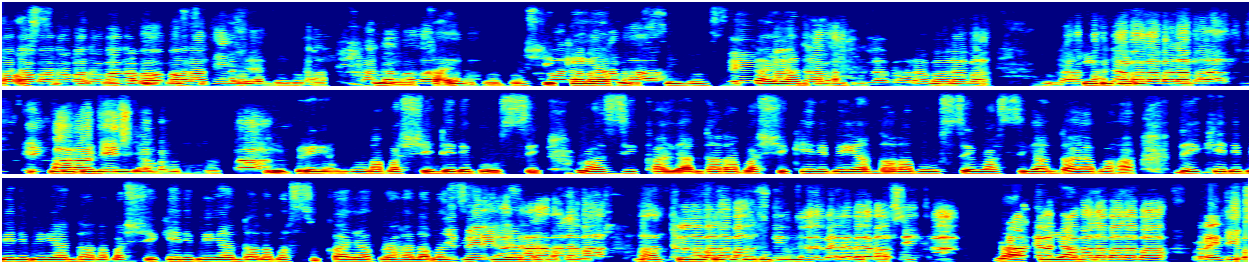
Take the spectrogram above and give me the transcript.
abasi para matalabada, masudo baske, labadande liberi asti malarabashe, randia balaba, rabadi andalaba, rabadiri aparadasi paradaba, andala paradea, paradabalaba, rapalabalaba, Rekayandaraba, Shikayandaraba, Ifedi masi, Mantaraba, lebadadadabadabadaba, rabadabadabadabadaba, maradishe, Rakaya alikadabalaba,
